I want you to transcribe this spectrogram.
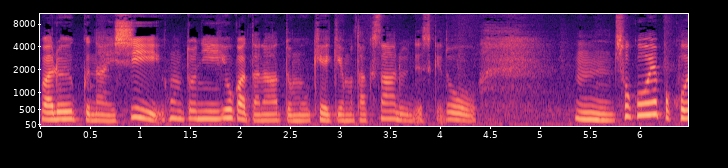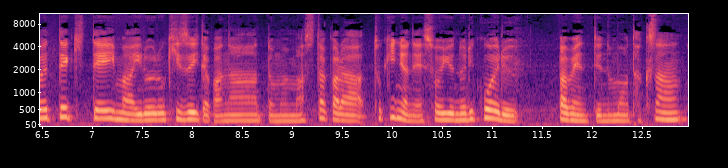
悪くないし本当に良かったなと思う経験もたくさんあるんですけどうん、そこをやっぱ超えてきて今いろいろ気づいたかなと思います。だから時にはねそういう乗り越える場面っていうのもたくさん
